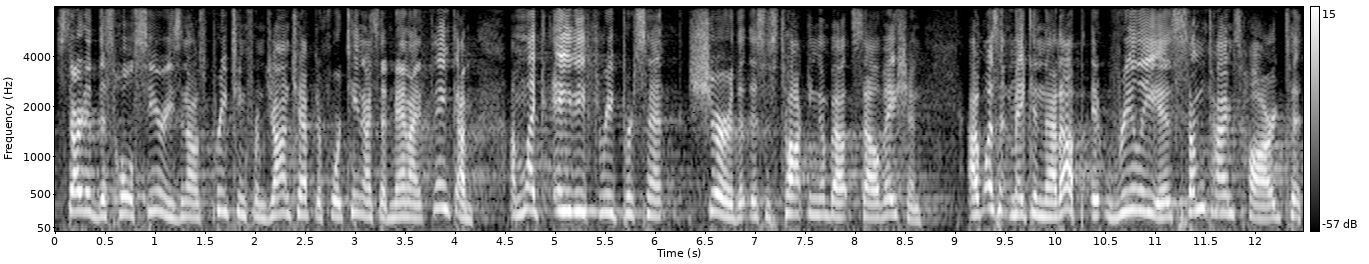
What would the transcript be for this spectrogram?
started this whole series and I was preaching from John chapter 14. I said, Man, I think I'm, I'm like 83% sure that this is talking about salvation. I wasn't making that up. It really is sometimes hard to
